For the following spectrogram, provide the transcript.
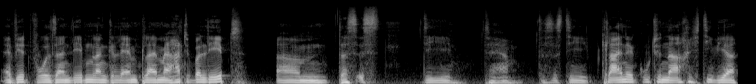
Er wird wohl sein Leben lang gelähmt bleiben. Er hat überlebt. das ist die, ja, das ist die kleine gute Nachricht, die wir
